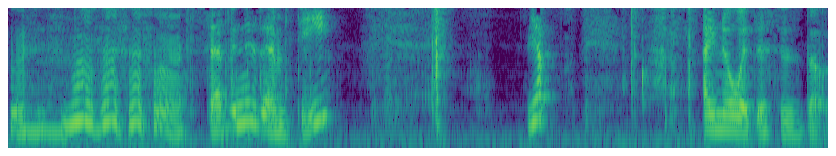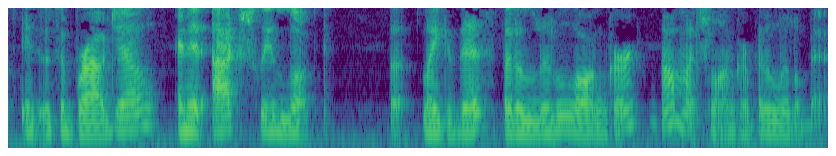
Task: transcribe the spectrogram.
Seven is empty. Yep. I know what this is though. It was a brow gel and it actually looked uh, like this, but a little longer. Not much longer, but a little bit.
